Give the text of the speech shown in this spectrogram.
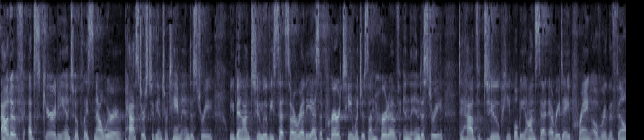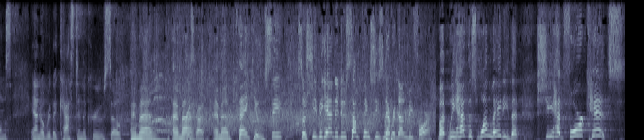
out of obscurity into a place now where we're pastors to the entertainment industry. We've been on two movie sets already as a prayer team, which is unheard of in the industry, to have two people be on set every day praying over the films and over the cast and the crew. So Amen. Amen. Amen. Thank you. See, so she began to do something she's never done before. But we had this one lady that she had four kids.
